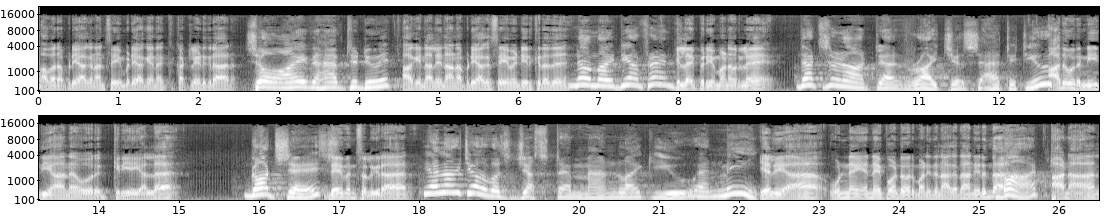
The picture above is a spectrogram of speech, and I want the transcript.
அவர் அப்படியாக நான் செய்யும்படியாக எனக்கு கட்டளையிடுகிறார் So I have to do it. ஆகையினாலே நான் அப்படியாக செய்ய வேண்டி இருக்கிறது No, my dear friend, இல்லை பிரியமானவர்களே that's not a righteous attitude. அது ஒரு நீதியான ஒரு கிரியை அல்ல God says தேவன் சொல்லுகிறார் Elijah was just a man like you and me. எலியா உன்னை என்னை போன்ற ஒரு மனிதனாக தான் இருந்தார் But ஆனால்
